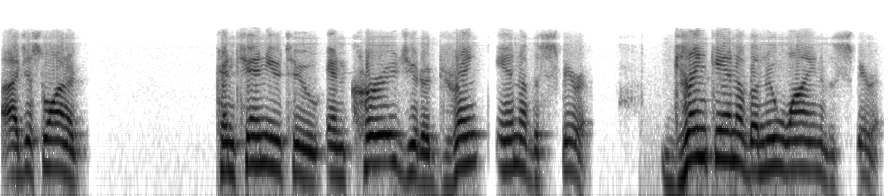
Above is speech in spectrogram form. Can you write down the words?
I just want to continue to encourage you to drink in of the Spirit. Drink in of the new wine of the Spirit.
